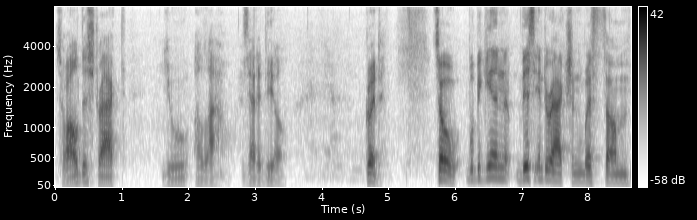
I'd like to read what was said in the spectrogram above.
So I'll distract, you allow. Is that a deal? Good. So we'll begin this interaction with um,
